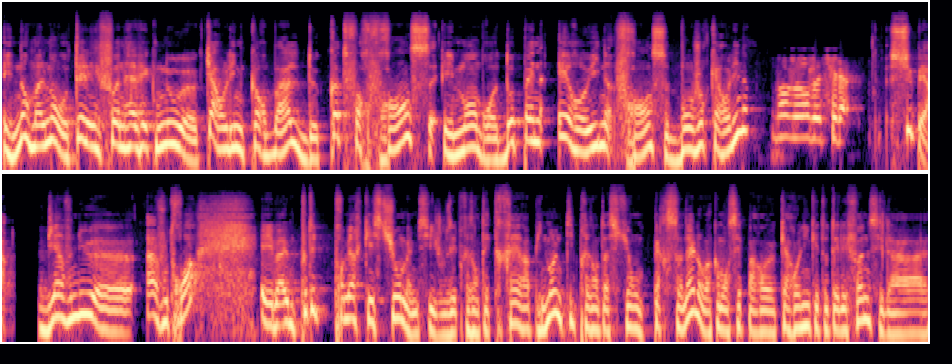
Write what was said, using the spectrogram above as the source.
Et normalement au téléphone avec nous euh, Caroline Corbal de Code for France et membre d'Open Heroine France. Bonjour Caroline. Bonjour, je suis là. Super. Bienvenue euh, à vous trois. Et bah, une petite première question, même si je vous ai présenté très rapidement, une petite présentation personnelle. On va commencer par euh, Caroline qui est au téléphone, c'est la,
